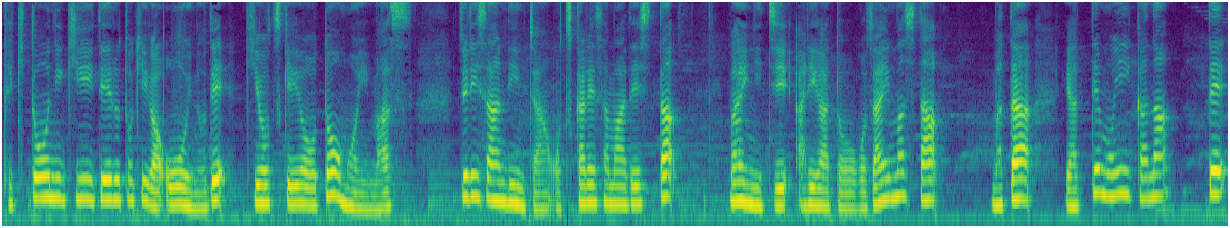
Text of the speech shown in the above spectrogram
適当に聞いている時が多いので気をつけようと思います。樹里さんりんちゃんお疲れ様でした。毎日ありがとうございました。またやってもいいかなって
